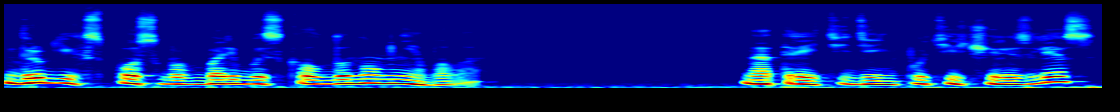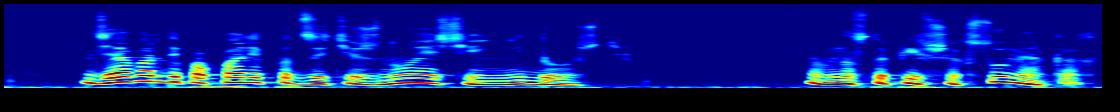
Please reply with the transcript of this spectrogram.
Других способов борьбы с колдуном не было. На третий день пути через лес диаварды попали под затяжной осенний дождь. В наступивших сумерках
